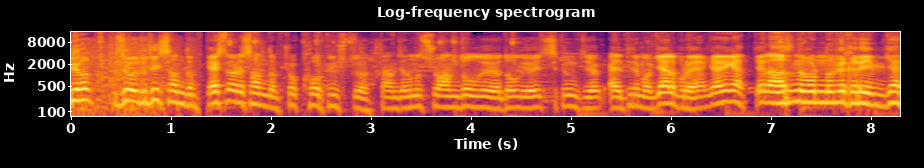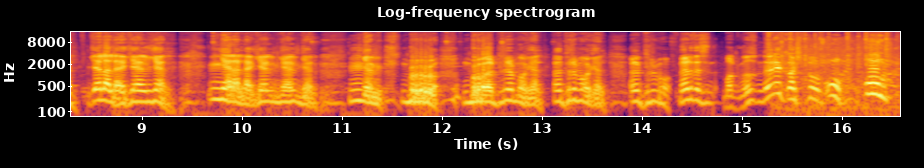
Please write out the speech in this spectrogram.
Bir an bizi öldürecek sandım. Gerçekten öyle sandım. Çok korkunçtu. Tamam canımız şu an doluyor doluyor hiç sıkıntı yok. El Primo gel buraya. Gel gel. Gel ağzını burnunu bir kırayım. Gel. Gel hele gel gel. Gel hele gel gel gel. Gel. Brr, brr, El Primo gel. El Primo gel. El Primo. Neredesin? Bak nasıl nereye kaçtı oğlum? Of of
